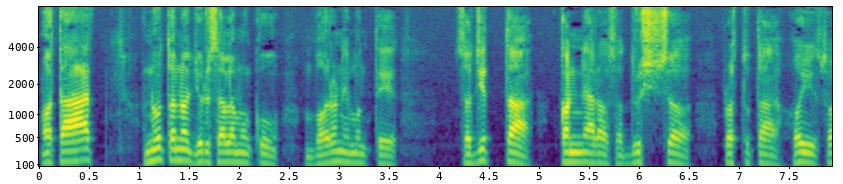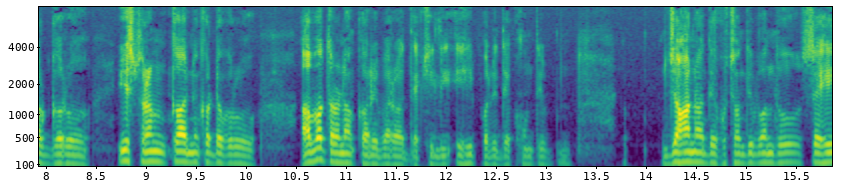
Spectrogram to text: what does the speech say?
ଅର୍ଥାତ୍ ନୂତନ ଜେରୁସାଲାମକୁ ବର ନିମନ୍ତେ ସଜିତା କନ୍ୟାର ସଦୃଶ ପ୍ରସ୍ତୁତ ହୋଇ ସ୍ୱର୍ଗରୁ ଈଶ୍ୱରଙ୍କ ନିକଟରୁ ଅବତରଣ କରିବାର ଦେଖିଲି। ଏହିପରି ଦେଖନ୍ତି ଜହନ ଦେଖୁଛନ୍ତି ବନ୍ଧୁ ସେହି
